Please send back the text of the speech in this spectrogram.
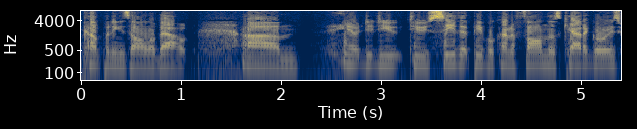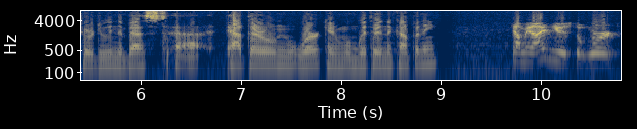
company's all about. Um, you know, do you do you see that people kind of fall in those categories who are doing the best uh, at their own work and within the company? I mean, I'd use the word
